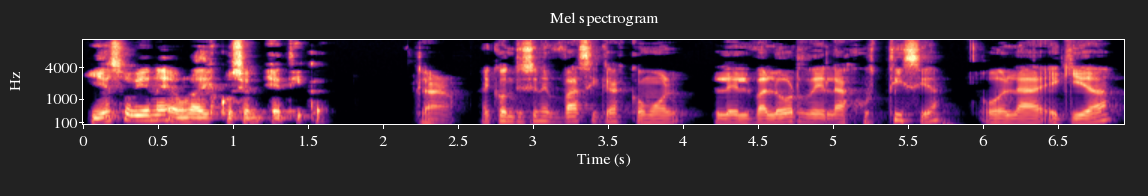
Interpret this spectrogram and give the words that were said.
Y eso viene en una discusión ética. Claro, hay condiciones básicas como el valor de la justicia o la equidad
